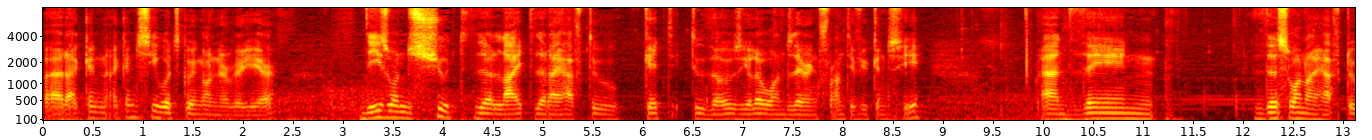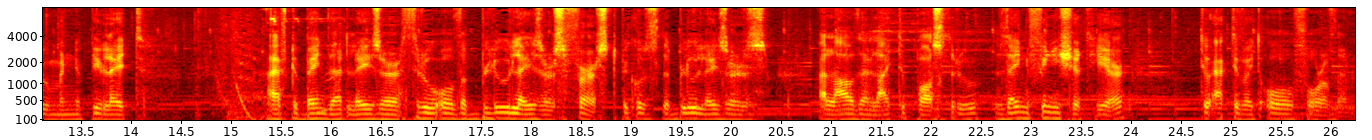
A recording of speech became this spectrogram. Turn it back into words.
But I can I can see what's going on over here. These ones shoot the light that I have to get to those yellow ones there in front if you can see. And then this one I have to manipulate. I have to bend that laser through all the blue lasers first because the blue lasers allow the light to pass through, then finish it here to activate all four of them.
